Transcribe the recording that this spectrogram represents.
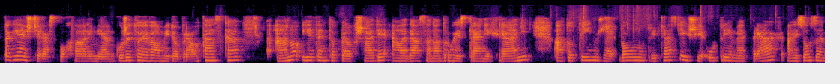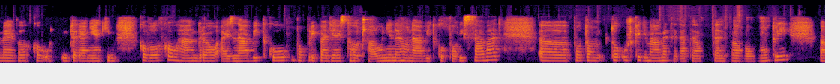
Tak ja ešte raz pochválim Janku, že to je veľmi dobrá otázka. Áno, je tento pel všade, ale dá sa na druhej strane chrániť a to tým, že vo vnútri častejšie utrieme prach aj zo zeme vlhkou, teda nejakým vlhkou handrou, aj z nábytku, po prípade aj z toho čalúneného nábytku povysávať. E, potom to už keď máme teda ten pel vo vnútri, e,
